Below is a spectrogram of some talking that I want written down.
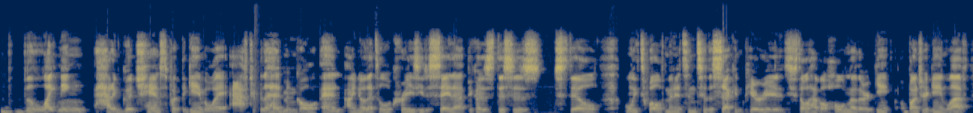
the Lightning had a good chance to put the game away after the Hedman goal. And I know that's a little crazy to say that because this is still only 12 minutes into the second period. You still have a whole nother game, a bunch of game left.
